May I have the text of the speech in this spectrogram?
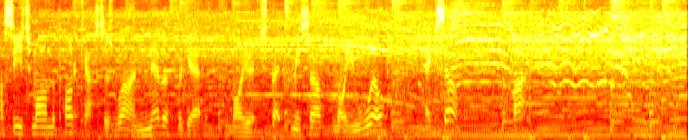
I'll see you tomorrow on the podcast as well. And never forget, the more you expect from yourself, the more you will excel. Bye.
